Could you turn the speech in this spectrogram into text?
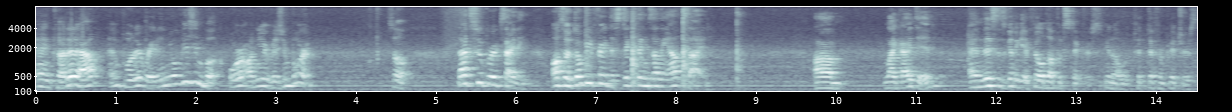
and cut it out and put it right in your vision book or on your vision board. So that's super exciting. Also, don't be afraid to stick things on the outside. Um, like I did and this is going to get filled up with stickers, you know, with different pictures.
